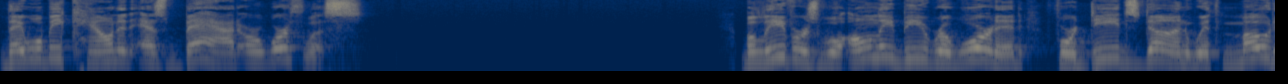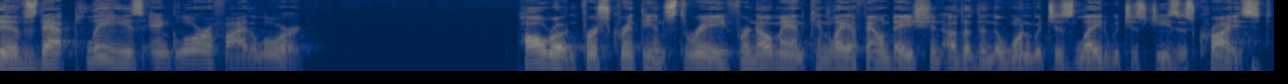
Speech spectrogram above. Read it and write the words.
they will be counted as bad or worthless. Believers will only be rewarded for deeds done with motives that please and glorify the Lord. Paul wrote in 1 Corinthians 3 For no man can lay a foundation other than the one which is laid, which is Jesus Christ.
